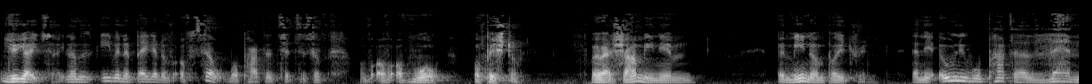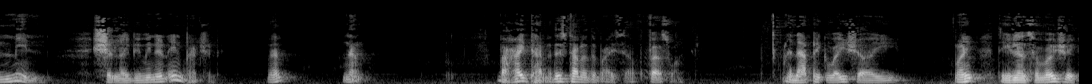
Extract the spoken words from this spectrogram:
you yaitza. In other words, even a beggar of, of silk will part the tzitzis of, of, of, of wool or pishtim. Whereas shaminim, beminon poitrin, then they only will pata them min, shaloi beminon in patrin. No? The high Tana, this Tana the Brisa, first one. The Napik Roshai, right? That he learns from Roshai.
